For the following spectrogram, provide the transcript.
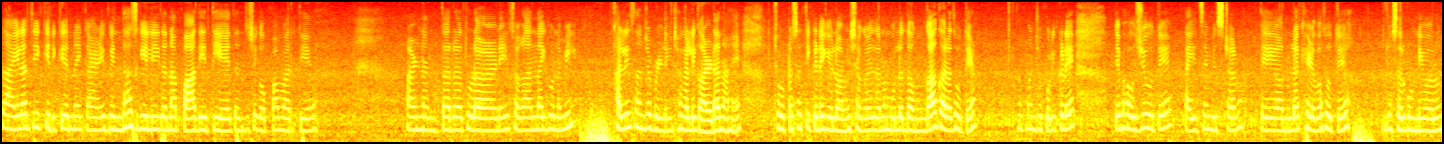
जायला ती किरकिर नाही काय आणि बिंधास गेली त्यांना पा देते आहे त्यांच्याशी गप्पा मारते आहे आणि नंतर थोडा आणि सगळ्यांना घेऊन आम्ही खाली आमच्या बिल्डिंगच्या खाली गार्डन आहे. छोटंसं तिकडे गेलो आम्ही. सगळेजण मुलं दंगा करत होते. खूप म्हणजे इकडे ते भाऊजी होते ताईचे मिस्टर ते अनुला खेळवत होते घसरगुंडीवरून.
